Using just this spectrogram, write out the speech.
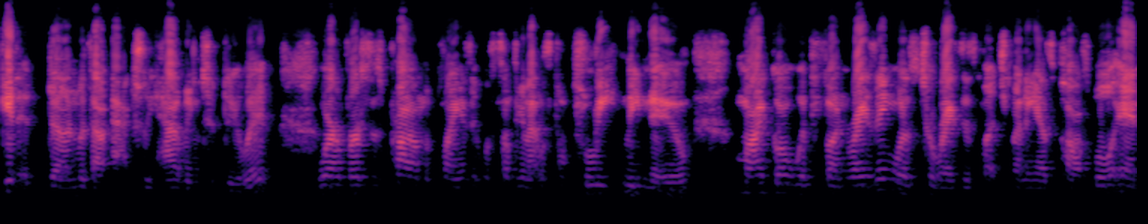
get it done without actually having to do it. Where versus Pride on the Plains, it was something that was completely new. My goal with fundraising was to raise as much money as possible, and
